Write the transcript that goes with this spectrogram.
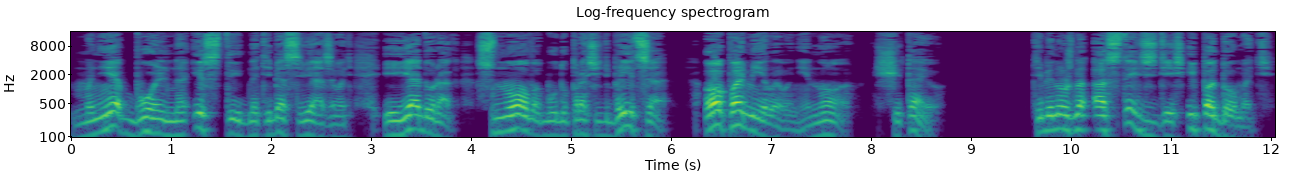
мне больно и стыдно тебя связывать, и я, дурак, снова буду просить бриться о помиловании, но считаю, тебе нужно остыть здесь и подумать.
